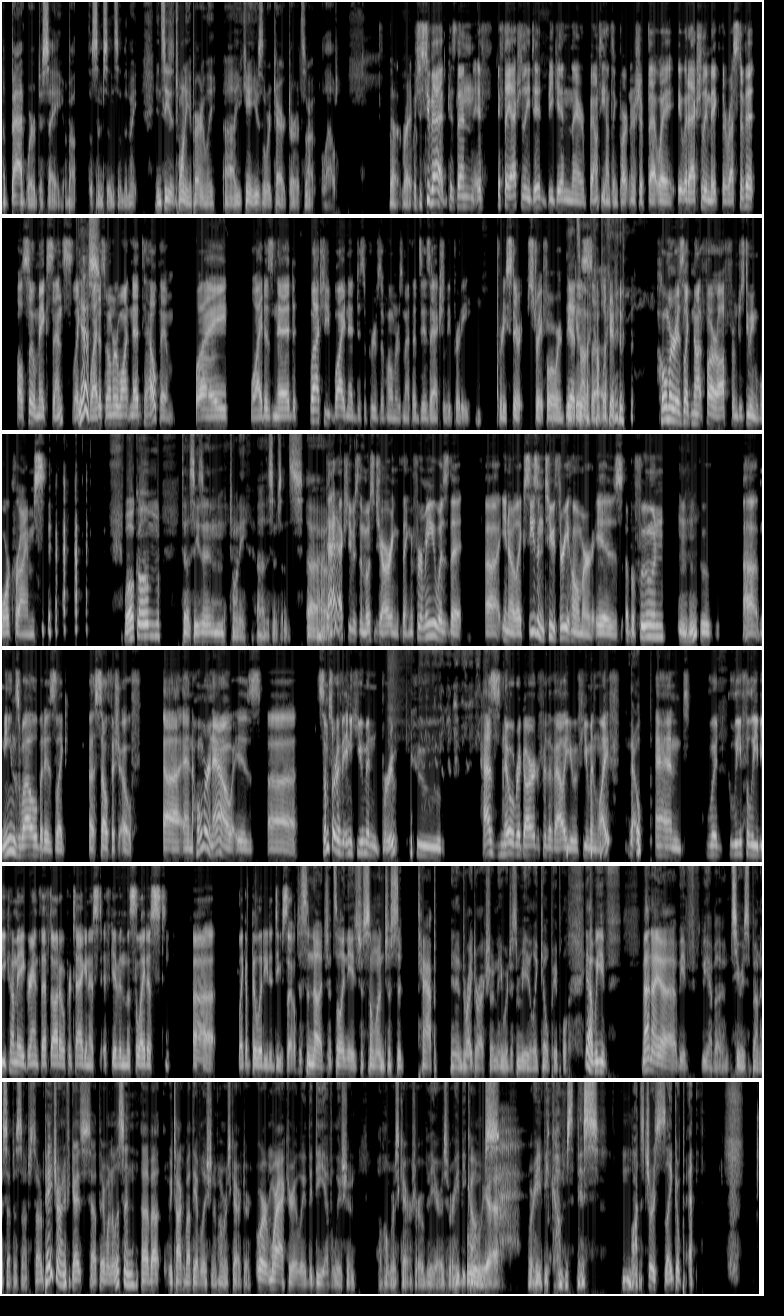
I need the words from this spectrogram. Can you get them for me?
a bad word to say about the simpsons of the night in season 20 apparently uh you can't use the word character it's not allowed Yeah, right. Which is too bad because then if if they actually did begin their bounty hunting partnership that way, it would actually make the rest of it also make sense. Like Yes. why does Homer want Ned to help him? Why why does Ned well actually why Ned disapproves of Homer's methods is actually pretty pretty stra- straightforward yeah it's because not uh, complicated Homer is like not far off from just doing war crimes. welcome to season 20 of the simpsons uh that actually was the most jarring thing for me was that uh you know like season 2 3 Homer is a buffoon mhm. who uh, means well but is like a selfish oaf. Uh, and Homer now is uh, some sort of inhuman brute who has no regard for the value of human life no and would gleefully become a Grand Theft Auto protagonist if given the slightest uh, like ability to do so. just a nudge that's all he needs just someone just to tap in the right direction he would just immediately kill people yeah we've Matt and I, uh, we've we have a series of bonus episodes on Patreon. If you guys out there want to listen uh, about, we talk about the evolution of Homer's character, or more accurately, the de-evolution of Homer's character over the years, where he becomes, Ooh, yeah. where he becomes this monstrous psychopath.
